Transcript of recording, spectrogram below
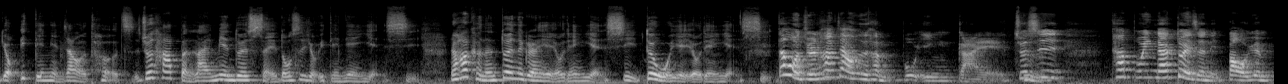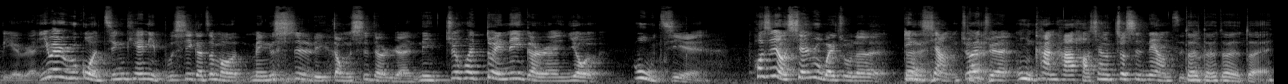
有一点点这样的特质，就他本来面对谁都是有一点点演戏，然后他可能对那个人也有点演戏，对我也有点演戏。但我觉得他这样子很不应该，就是他不应该对着你抱怨别人，嗯、因为如果今天你不是一个这么明事理、懂事的人，你就会对那个人有误解。或是有先入为主的印象，就会觉得嗯，看他好像就是那样子的。对对对对，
